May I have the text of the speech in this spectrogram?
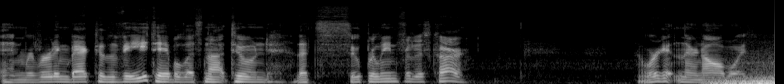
And reverting back to the VE table that's not tuned. That's super lean for this car. We're getting there now, boys.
